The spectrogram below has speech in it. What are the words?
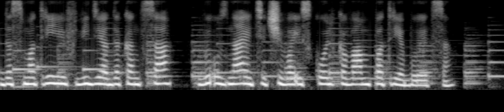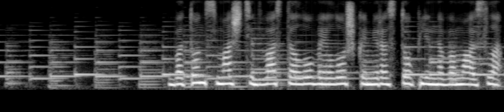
Досмотрев видео до конца, вы узнаете чего и сколько вам потребуется. Батон смажьте 2 столовые ложками растопленного масла,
